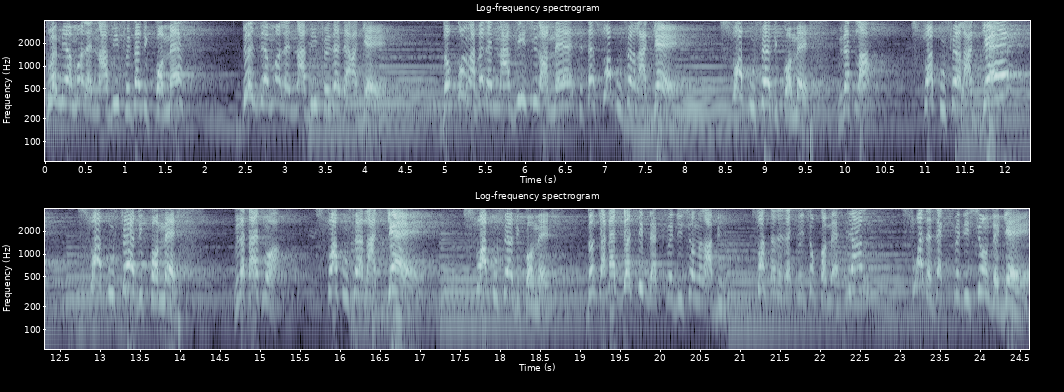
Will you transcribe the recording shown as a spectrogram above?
Premièrement, les navires faisaient du commerce. Deuxièmement, les navires faisaient de la guerre. Donc quand on avait des navires sur la mer, c'était soit pour faire la guerre, soit pour faire du commerce. Vous êtes là? Soit pour faire la guerre, soit pour faire du commerce. Vous êtes avec moi? Soit pour faire la guerre, soit pour faire du commerce. Donc il y avait deux types d'expéditions dans la Bible. Soit c'était des expéditions commerciales, soit des expéditions de guerre.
